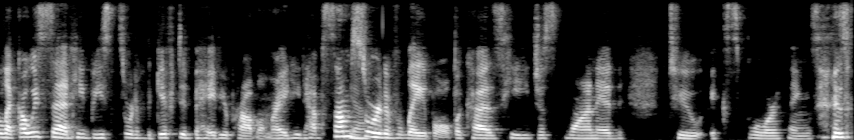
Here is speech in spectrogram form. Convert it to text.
like I always said he'd be sort of the gifted behavior problem right he'd have some Yeah. sort of label because he just wanted to explore things his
